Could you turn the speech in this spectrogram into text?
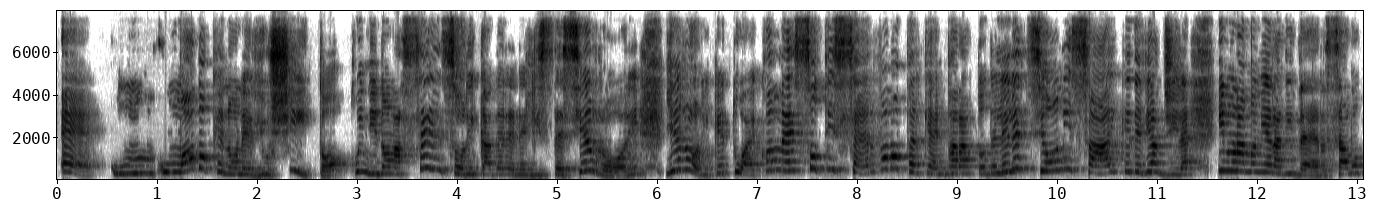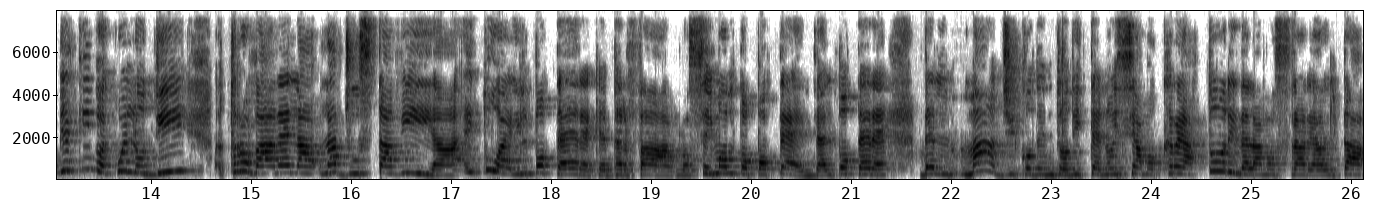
è un, un modo che non è riuscito quindi non ha senso ricadere negli stessi errori. Gli errori che tu hai commesso ti servono perché hai imparato delle lezioni sai che devi agire in una maniera diversa. L'obiettivo è quello di trovare la, la giusta via e tu hai il potere che per farlo sei molto potente hai il potere del magico dentro di te. Noi siamo creatori attori della nostra realtà.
